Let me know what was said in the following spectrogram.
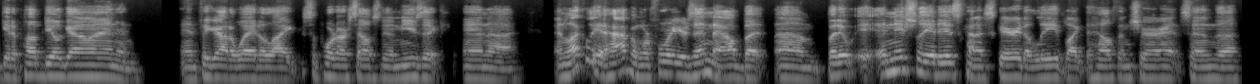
get a pub deal going and and figure out a way to like support ourselves doing music. And uh and luckily it happened. We're four years in now but um but it, it initially it is kind of scary to leave like the health insurance and the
